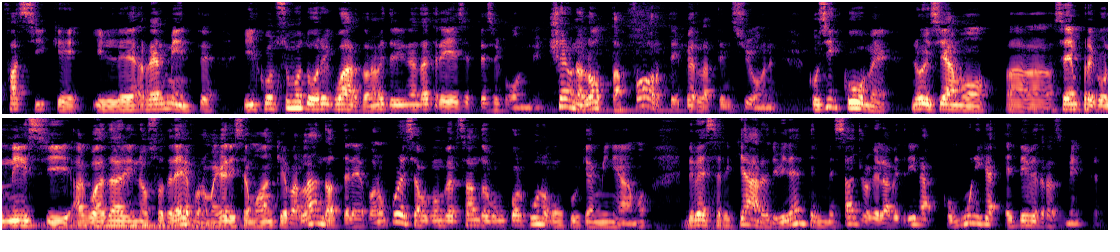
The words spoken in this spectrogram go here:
fa sì che il, realmente il consumatore guarda una vetrina da 3 ai 7 secondi. C'è una lotta forte per l'attenzione così come noi siamo uh, sempre connessi a guardare il nostro telefono, magari stiamo anche parlando al telefono, oppure stiamo conversando con qualcuno con cui camminiamo, deve essere chiaro ed evidente il messaggio che la vetrina comunica e deve trasmettere.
